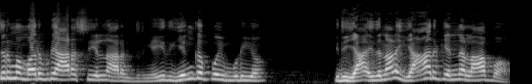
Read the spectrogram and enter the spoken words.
திரும்ப மறுபடியும் அரசியல்னு ஆரம்பிச்சிருங்க. இது எங்கே போய் முடியும்? இது யா இதனால் யாருக்கு என்ன லாபம்?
